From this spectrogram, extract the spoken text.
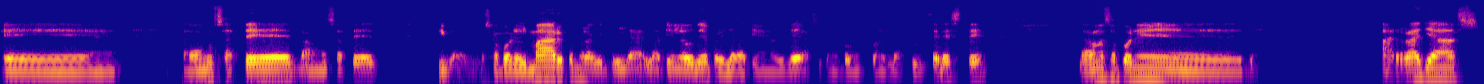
Eh, la vamos a hacer, la vamos a hacer. y, O sea, por el mar, como la, la, la tiene la UD, pero ya la tiene la UD, así que no podemos ponerlo azul celeste. La vamos a poner a rayas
